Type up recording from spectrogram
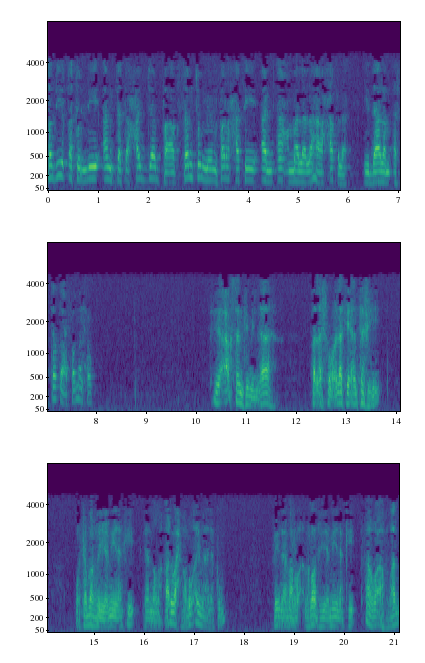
صديقة لي أن تتحجب فأقسمت من فرحتي أن أعمل لها حفلة. إذا لم أستطع فما الحكم؟ إذا أقسمت بالله فالأشرع لك أن تفي وتبري يمينك لأن الله قال واحفظوا أيمانكم. فإذا بررت يمينك فهو أفضل.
